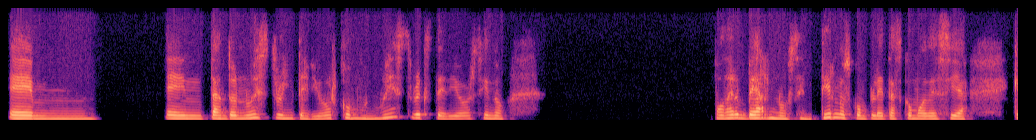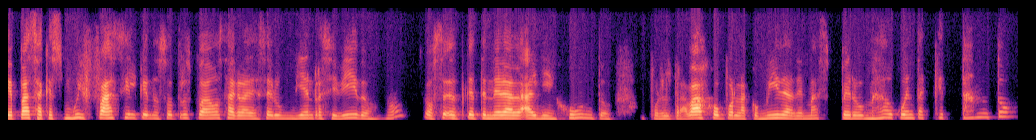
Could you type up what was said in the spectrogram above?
en tanto nuestro interior como nuestro exterior, sino poder vernos, sentirnos completas, como decía. ¿Qué pasa? Que es muy fácil que nosotros podamos agradecer un bien recibido, ¿no? O sea, que tener a alguien junto, por el trabajo, por la comida, además, pero me he dado cuenta que tanto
